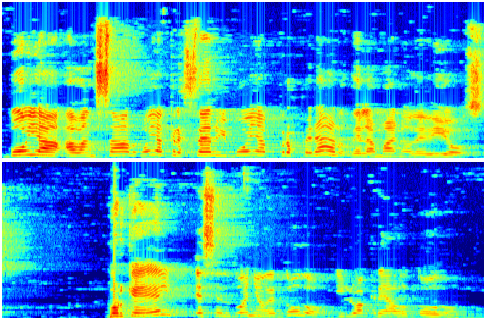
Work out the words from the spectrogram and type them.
voy a avanzar, voy a crecer y voy a prosperar de la mano de Dios. Porque Él es el dueño de todo y lo ha creado todo.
